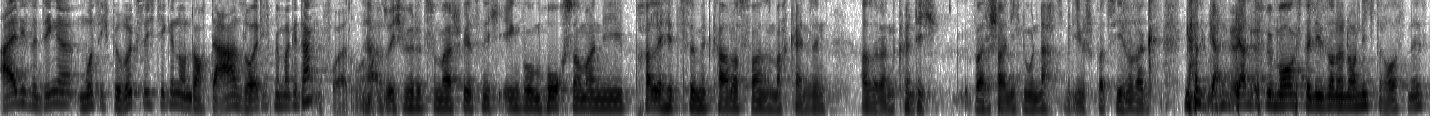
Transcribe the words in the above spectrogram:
all diese Dinge muss ich berücksichtigen und auch da sollte ich mir mal Gedanken vorher drüber machen. Ja, also ich würde zum Beispiel jetzt nicht irgendwo im Hochsommer in die pralle Hitze mit Carlos fahren, das macht keinen Sinn. Also dann könnte ich wahrscheinlich nur nachts mit ihm spazieren oder ganz, ganz, ganz früh morgens, wenn die Sonne noch nicht draußen ist.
